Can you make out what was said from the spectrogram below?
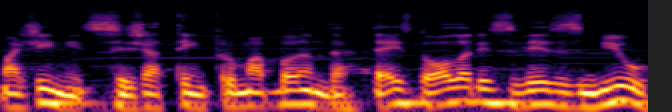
imagine, você já tem para uma banda 10 dólares vezes mil,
